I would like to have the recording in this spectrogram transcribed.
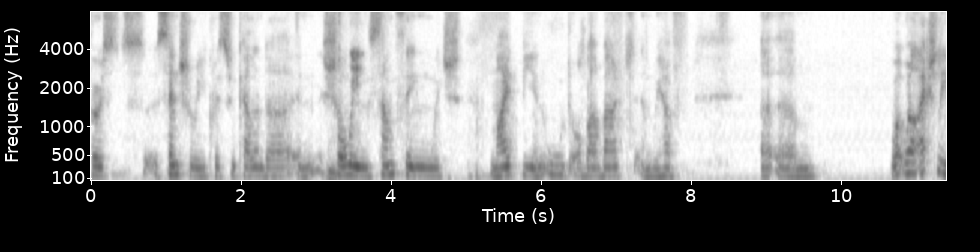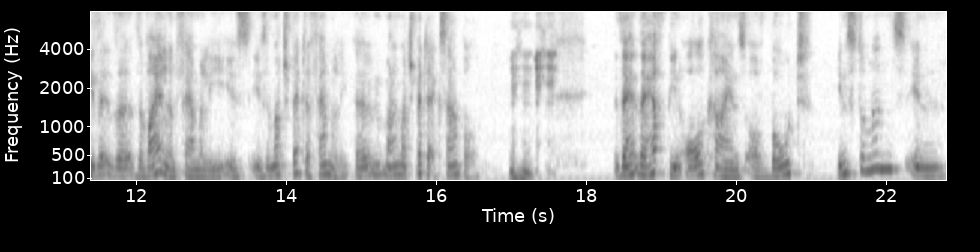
first century Christian calendar, and showing something which might be an oud or barbat, and we have. Uh, um, well, well, actually, the, the, the violin family is is a much better family, a much better example. hmm There, there have been all kinds of bowed instruments in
